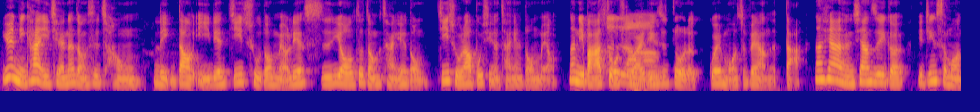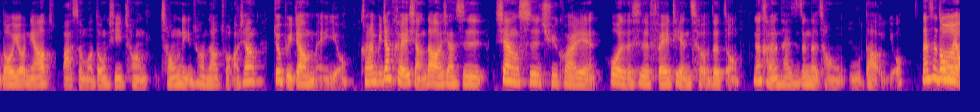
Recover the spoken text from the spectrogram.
因为你看以前那种是从零到一，连基础都没有，连石油这种产业都基础到不行的产业都没有。那你把它做出来，一定是做的规模是非常的大。那现在很像是一个已经什么都有，你要把什么东西创从零创造出来，好像就比较没有。可能比较可以想到的像是像是区块链或者是飞天车这种，那可能才是真的从无到有。但是都没有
